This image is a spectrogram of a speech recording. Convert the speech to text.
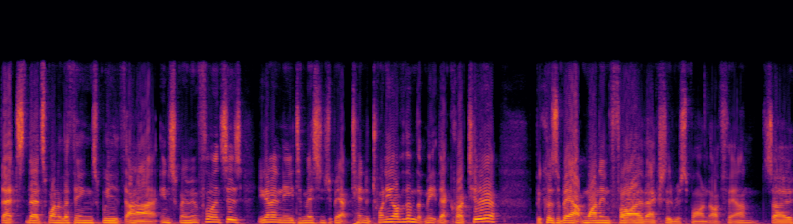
that's that's one of the things with uh, Instagram influencers. You're going to need to message about 10 to 20 of them that meet that criteria because about one in five actually respond. I've found. So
